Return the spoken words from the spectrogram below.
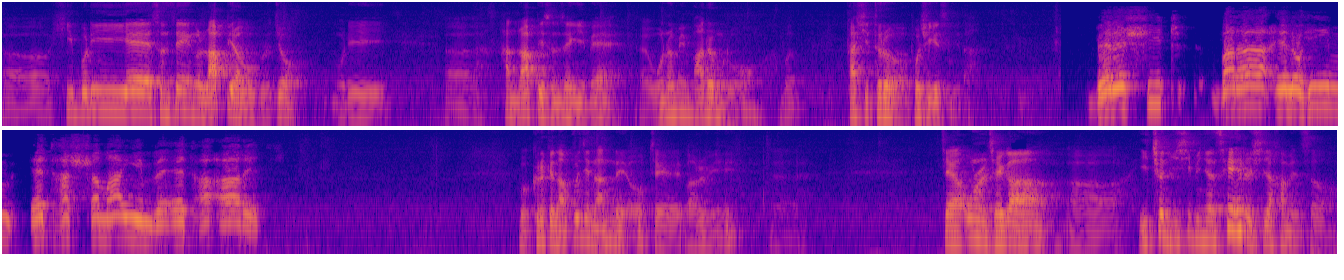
어, 히브리의 선생을 랍비라고 부르죠. 우리 어, 한 랍비 선생님의 원어민 발음으로 한번 다시 들어보시겠습니다. 베레시트 ברא אלוהים את השמיים ואת הארץ. 뭐 그렇게 나쁘지는 않네요. 제 발음이. 에, 제가 오늘 제가 어, 2022년 새해를 시작하면서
